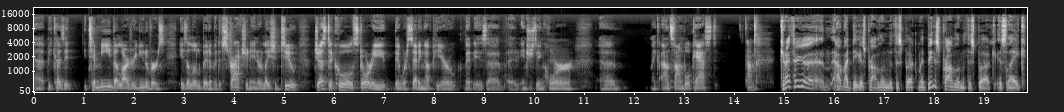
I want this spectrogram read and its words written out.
uh, because it to me the larger universe is a little bit of a distraction in relation to just a cool story that we're setting up here that is a, an interesting horror uh, like ensemble cast comic. Can I throw you uh, out my biggest problem with this book? My biggest problem with this book is like,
